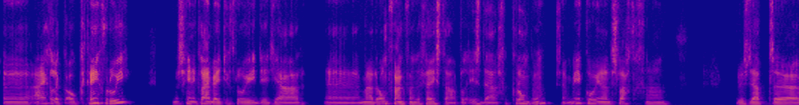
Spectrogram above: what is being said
eigenlijk ook geen groei. Misschien een klein beetje groei dit jaar. maar de omvang van de veestapel is daar gekrompen. Er zijn meer koeien aan de slag gegaan. Dus dat, uh,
